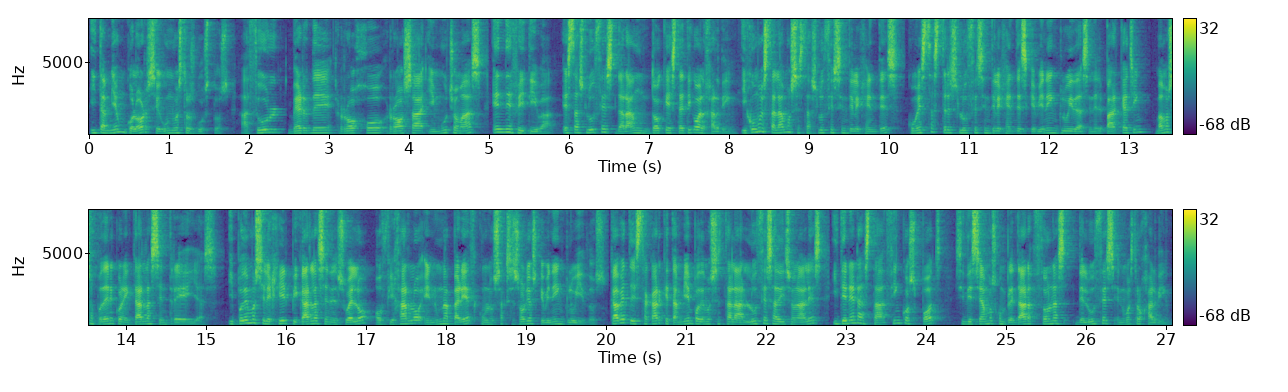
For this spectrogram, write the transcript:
y también un color según nuestros gustos, azul, verde, rojo, rosa y mucho más. En definitiva, estas luces darán un toque estético al jardín. ¿Y cómo instalamos estas luces inteligentes? Con estas tres luces inteligentes que vienen incluidas en el packaging, vamos a poder conectarlas entre ellas. Y podemos elegir picarlas en el suelo o fijarlo en una pared con los accesorios que vienen incluidos. Cabe destacar que también podemos instalar luces adicionales y tener hasta 5 spots si deseamos completar zonas de luces en nuestro jardín.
